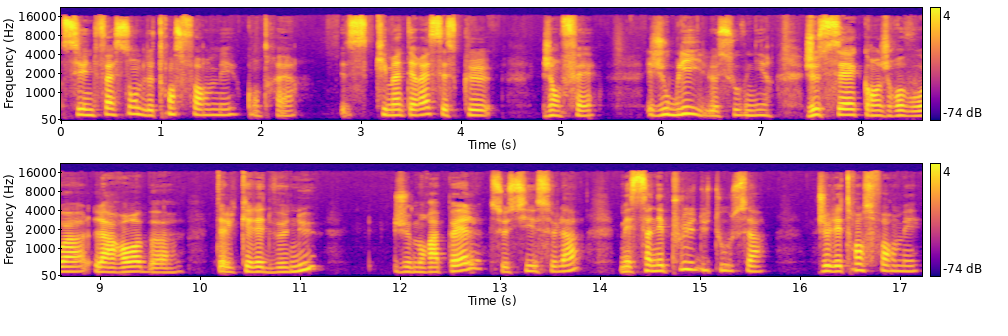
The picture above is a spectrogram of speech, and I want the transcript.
c'est une façon de le transformer, au contraire ce qui m'intéresse, c'est ce que j'en fais. J'oublie le souvenir. Je sais quand je revois la robe telle qu'elle est devenue, je me rappelle ceci et cela, mais ça n'est plus du tout ça. Je l'ai transformée.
